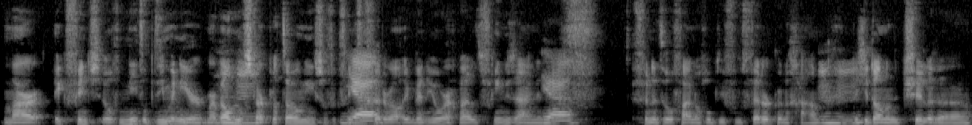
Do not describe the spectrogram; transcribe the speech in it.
maar ik vind je, of niet op die manier, maar wel Mhm. heel sterk platonisch. Of ik vind Ja. je verder wel, ik ben heel erg blij dat we vrienden zijn. En ja. ik vind het heel fijn als we op die voet verder kunnen gaan. mhm. Dat je dan een chillere...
